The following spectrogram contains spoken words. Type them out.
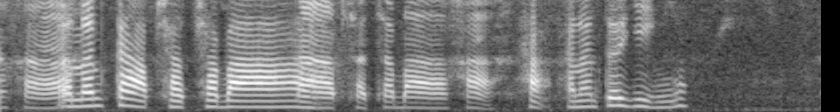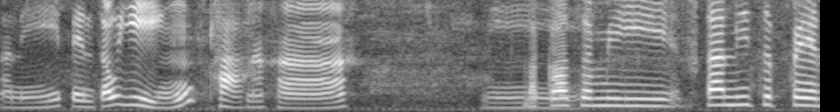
นะคะ อันนั้นกาบฉัดชบากราบฉัดชบาค่ะ ค่ะ อันนั้นเจ้าหญิง อันนี้เป็นเจ้าหญิงค่ะ นะคะนี่แล้วก็จะมีด้านนี้จะเป็น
